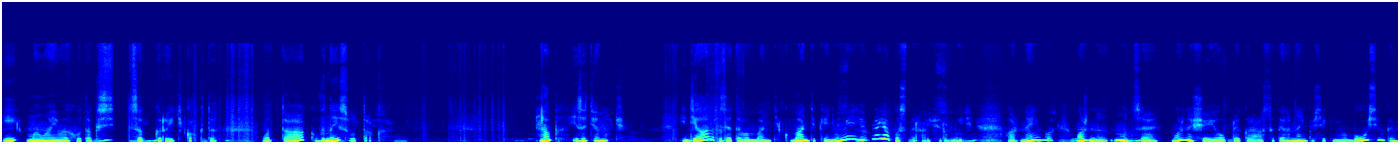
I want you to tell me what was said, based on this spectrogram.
И мы маем их вот так с- закрыть как-то. Вот так, вниз вот так. Оп, и затянуть. И делаем из этого бантик. Бантик я не умею, но я постараюсь робити гарненько. Можна, ну це, можна ще його прикрасити гарненько всякими бусинками,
